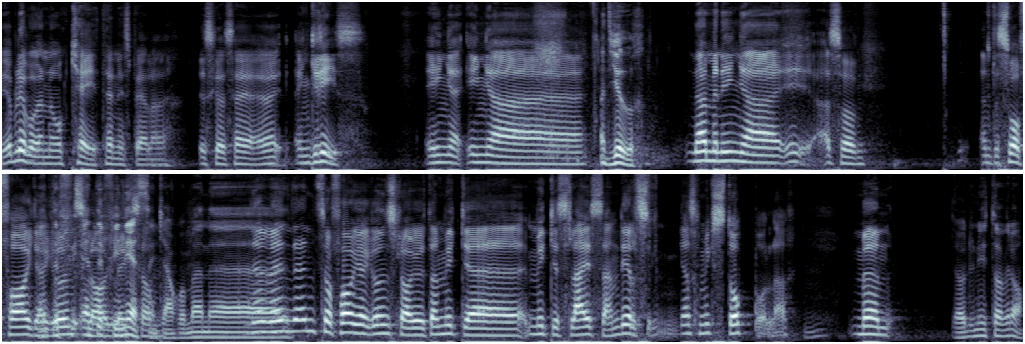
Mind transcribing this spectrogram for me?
jag blev en okej tennisspelare, det ska jag säga. En gris. Inga, inga Ett djur? Nej men inga, alltså inte så fagra Inte, grundslag inte finessen liksom. kanske men... Nej eh, men det är inte så fagra grundslag utan mycket, mycket slicean, dels ganska mycket stoppbollar. Mm. Men Det har du nytta av idag.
